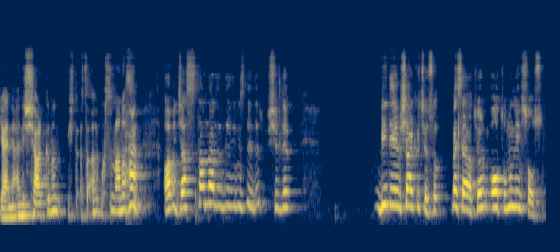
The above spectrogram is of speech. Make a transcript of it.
Yani hani şarkının işte kısmın anası. Ha, abi jazz standartı dediğimiz nedir? Şimdi bir diye bir şarkı çalıyorsun. Mesela atıyorum Autumn Leaves olsun.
